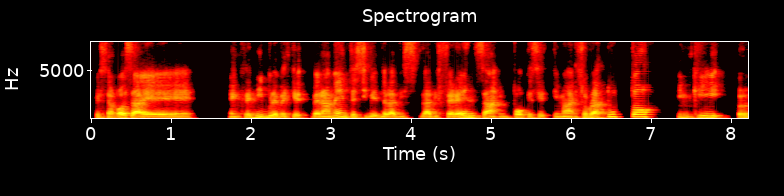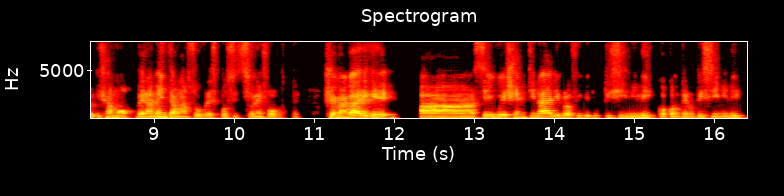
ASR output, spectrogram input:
Questa cosa è, è incredibile perché veramente si vede la, dis- la differenza in poche settimane, soprattutto in chi, eh, diciamo, veramente ha una sovraesposizione forte. Cioè magari che uh, segue centinaia di profili tutti simili, con contenuti simili,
